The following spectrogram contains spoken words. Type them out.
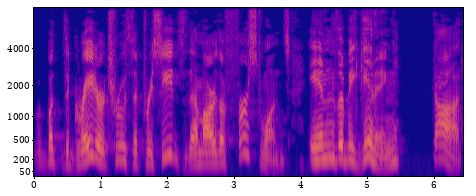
but the greater truth that precedes them are the first ones. In the beginning, God.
